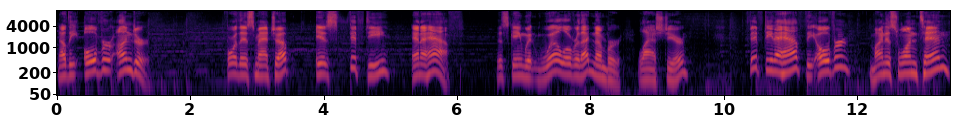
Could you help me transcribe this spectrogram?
Now the over under for this matchup is 50 and a half. This game went well over that number last year. 50 and a half, the over, minus 110.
